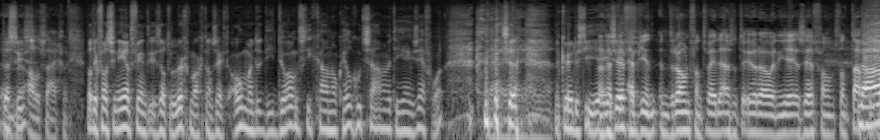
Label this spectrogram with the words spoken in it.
Precies. En alles eigenlijk. Wat ik fascinerend vind is dat de luchtmacht dan zegt... oh, maar de- die drones die gaan ook heel goed samen met de JSF hoor. Ja, ja, ja, ja. Dan kun je dus die heb, JSF... je- heb je een, een drone van 2000 euro en een JSF van, van 80 nou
